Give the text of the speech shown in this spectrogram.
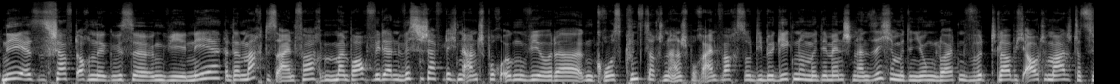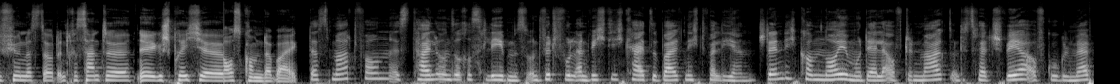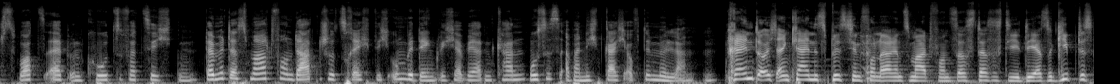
nee, es ist, schafft auch eine gewisse irgendwie Nähe. Und dann macht es einfach. Man braucht weder einen wissenschaftlichen Anspruch irgendwie oder einen groß künstlerischen Anspruch. Einfach so die Begegnung mit den Menschen an sich und mit den jungen Leuten wird, glaube ich, automatisch dazu führen, dass dort interessante äh, Gespräche rauskommen dabei. Das Smartphone ist Teil unseres Lebens und wird wohl an Wichtigkeit so bald nicht verlieren. Ständig kommen neue Modelle auf den Markt und es fällt schwer, auf Google Maps, WhatsApp und Co. zu verzichten. Damit das Smartphone datenschutzrechtlich unbedenklicher werden kann, muss es aber nicht gleich auf dem Müll landen. Trennt euch ein kleines bisschen von euren Smartphones, das, das ist die Idee. Also gibt es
